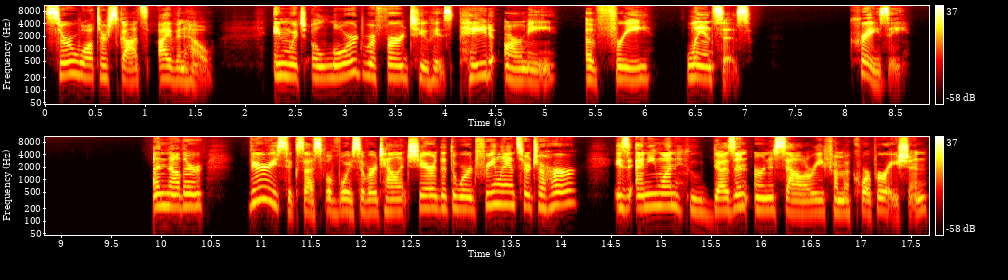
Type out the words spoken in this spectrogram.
Sir Walter Scott's Ivanhoe, in which a lord referred to his paid army of free lances. Crazy. Another very successful voiceover talent shared that the word freelancer to her is anyone who doesn't earn a salary from a corporation,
